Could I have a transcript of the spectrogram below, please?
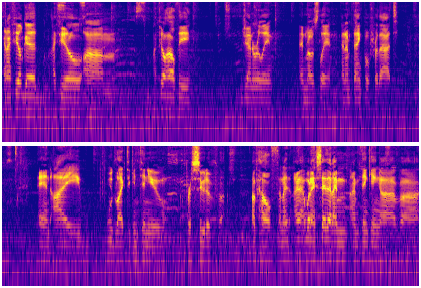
And I feel good. I feel um, I feel healthy generally and mostly, and I'm thankful for that. And I would like to continue a pursuit of of health. And I, I when I say that, I'm I'm thinking of uh,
